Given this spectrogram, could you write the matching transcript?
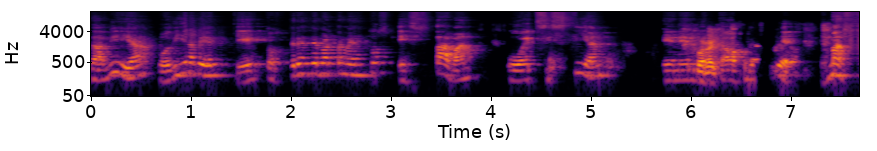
sabía, podía ver que estos tres departamentos estaban o existían en el mercado financiero. Es más,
